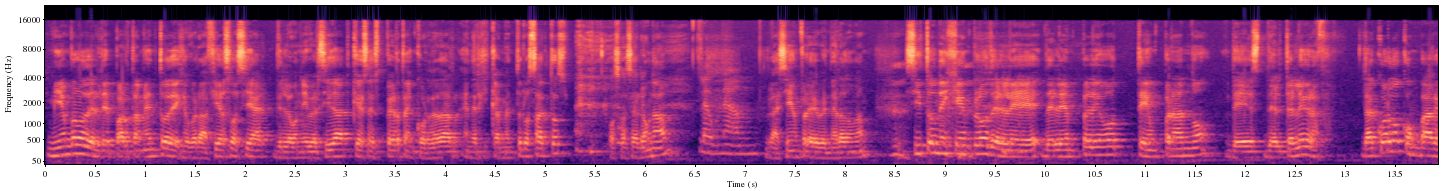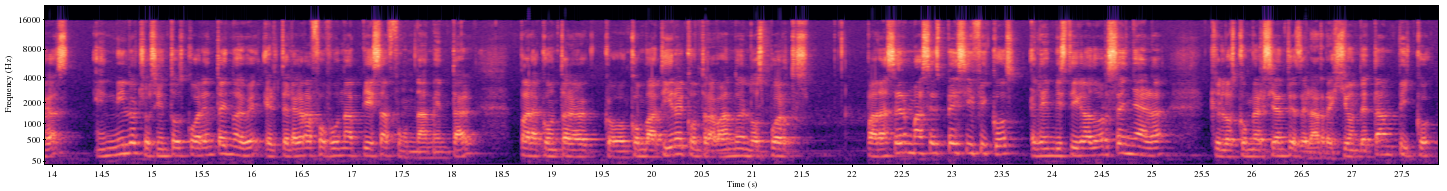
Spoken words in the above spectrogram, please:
miembro del Departamento de Geografía Social de la universidad que es experta en coordinar enérgicamente los actos, o sea, la UNAM, La UNAM. la siempre venerada UNAM, cita un ejemplo del, del empleo temprano de- del telégrafo. De acuerdo con Vargas, En 1849 el telégrafo fue una pieza fundamental para contra- co- combatir el contrabando en los puertos. Para ser más específicos, el investigador señala que los comerciantes de la región de Tampico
